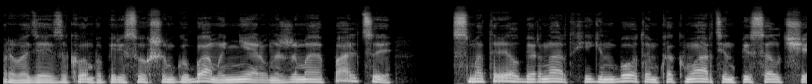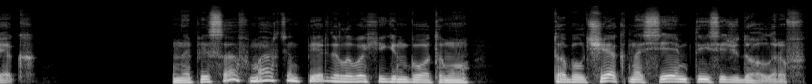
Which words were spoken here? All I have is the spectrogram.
Проводя языком по пересохшим губам и нервно сжимая пальцы, смотрел Бернард Хиггинботом, как Мартин писал чек. Написав, Мартин передал его Хиггинботому. То был чек на семь тысяч долларов.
